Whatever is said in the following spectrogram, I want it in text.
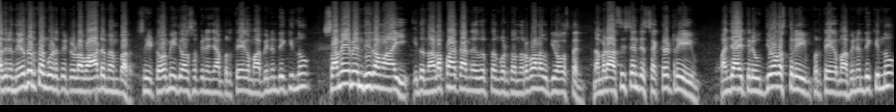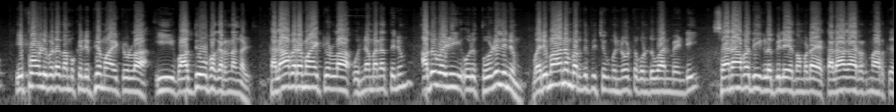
അതിന് നേതൃത്വം കൊടുത്തിട്ടുള്ള വാർഡ് മെമ്പർ ശ്രീ ടോമി ജോസഫിനെ ഞാൻ പ്രത്യേകം അഭിനന്ദിക്കുന്നു. സമയബന്ധിതമായി ഇത് നടപ്പാക്കാൻ നേതൃത്വം കൊടുത്ത നിർവഹണ ഉദ്യോഗസ്ഥൻ നമ്മുടെ അസിസ്റ്റന്റ് സെക്രട്ടറിയെയും പഞ്ചായത്തിലെ ഉദ്യോഗസ്ഥരെയും പ്രത്യേകം അഭിനന്ദിക്കുന്നു. ഇപ്പോൾ ഇവിടെ നമുക്ക് ലഭ്യമായിട്ടുള്ള ഈ വാദ്യോപകരണങ്ങൾ കലാപരമായിട്ടുള്ള ഉന്നമനത്തിനും അതുവഴി ഒരു തൊഴിലിനും വരുമാനം വർദ്ധിപ്പിച്ചു മുന്നോട്ട് കൊണ്ടുപോകാൻ വേണ്ടി സേനാപതി ക്ലബിലെ നമ്മുടെ കലാകാരന്മാർക്ക്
